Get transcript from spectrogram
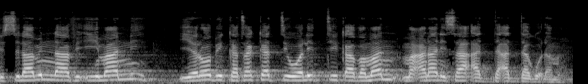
إسلامنا في إيماني bikka takkatti walitti qabaman ma'anaan isaa adda adda godhama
